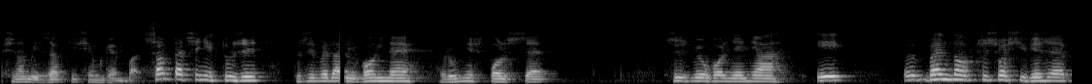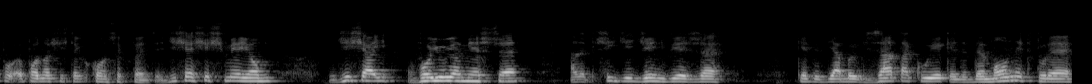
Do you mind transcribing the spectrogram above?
przynajmniej zamknie się gęba. Są tacy niektórzy, którzy wydali wojnę również w Polsce, służby uwolnienia i y, będą w przyszłości, wierzę, po- ponosić tego konsekwencje. Dzisiaj się śmieją, dzisiaj wojują jeszcze, ale przyjdzie dzień, wierzę, kiedy diabeł ich zaatakuje, kiedy demony, które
